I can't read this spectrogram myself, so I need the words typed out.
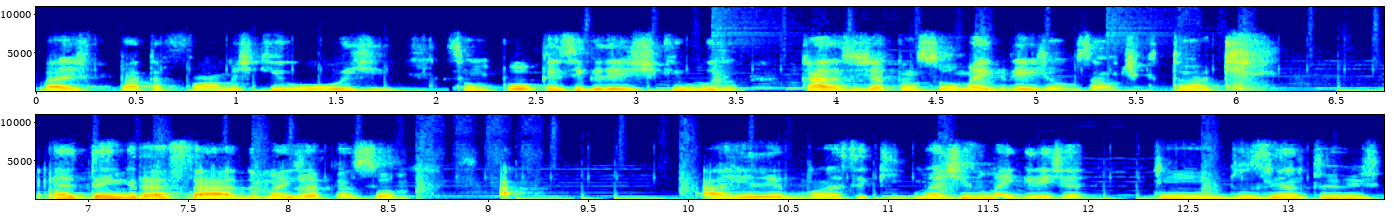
várias plataformas que hoje são poucas igrejas que usam. Cara, você já pensou uma igreja usar um TikTok? É até engraçado, mas já é. pensou a, a relevância que. Imagina uma igreja com 200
